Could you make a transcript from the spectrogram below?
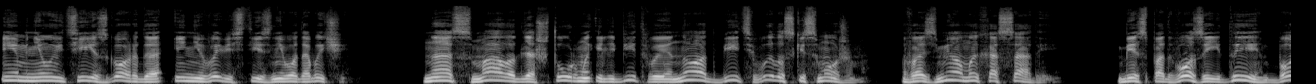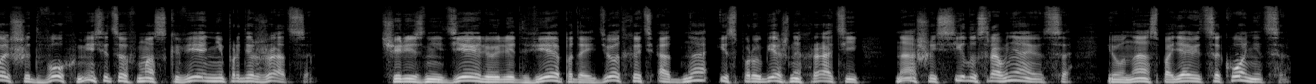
Им не уйти из города и не вывести из него добычи. Нас мало для штурма или битвы, но отбить вылазки сможем. Возьмем их осадой. Без подвоза еды больше двух месяцев в Москве не продержаться. Через неделю или две подойдет хоть одна из порубежных ратей, наши силы сравняются, и у нас появится конница.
